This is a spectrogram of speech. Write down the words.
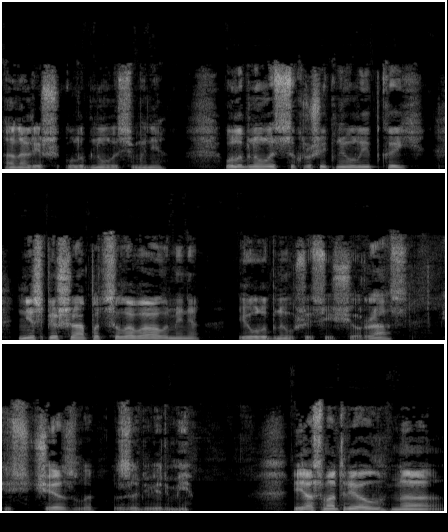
Она лишь улыбнулась мне, улыбнулась сокрушительной улыбкой, не спеша поцеловала меня и, улыбнувшись еще раз, исчезла за дверьми. Я смотрел на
